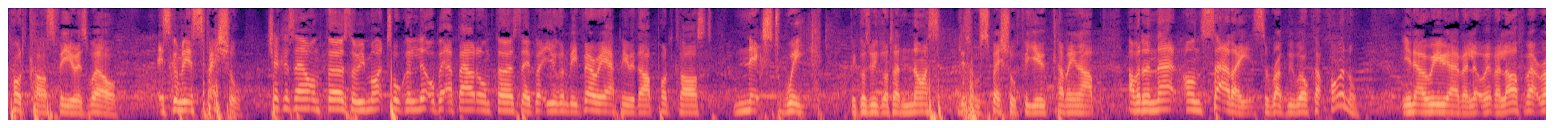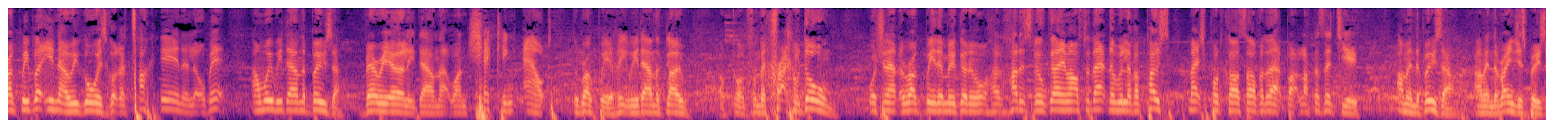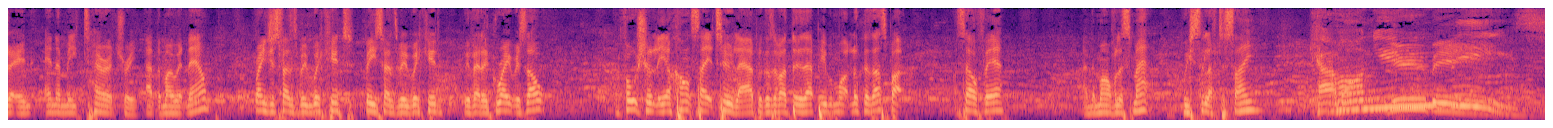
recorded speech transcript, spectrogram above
podcast for you as well. It's going to be a special. Check us out on Thursday. We might talk a little bit about it on Thursday, but you're going to be very happy with our podcast next week because we've got a nice little special for you coming up. Other than that, on Saturday, it's the Rugby World Cup final. You know, we have a little bit of a laugh about rugby, but you know, we've always got to tuck in a little bit, and we'll be down the boozer very early down that one, checking out the rugby. I think we'll be down the globe, oh God, from the crack of dawn watching out the rugby. Then we're going to have Huddersfield game after that. Then we'll have a post-match podcast after that. But like I said to you, I'm in the boozer. I'm in the Rangers boozer in enemy territory at the moment now. Rangers fans have been wicked. Bees fans have been wicked. We've had a great result. Unfortunately, I can't say it too loud because if I do that, people might look at us. But myself here and the marvellous Matt, we still have to say, "Come on, you bees."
